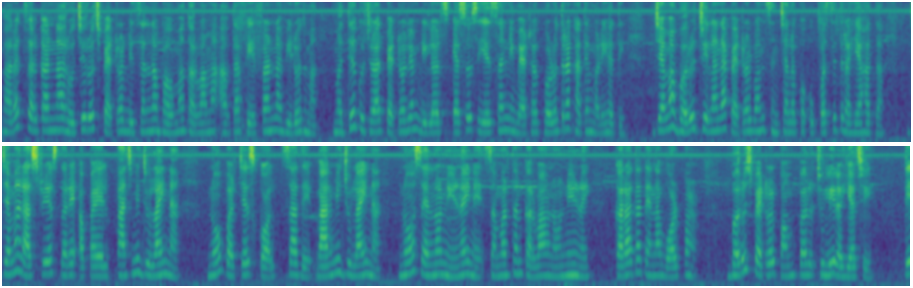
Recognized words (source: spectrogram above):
ભારત સરકારના રોજેરોજ પેટ્રોલ ડીઝલના ભાવમાં કરવામાં આવતા ફેરફારના વિરોધમાં મધ્ય ગુજરાત પેટ્રોલિયમ ડીલર્સ એસોસિએશનની બેઠક વડોદરા ખાતે મળી હતી, જેમાં ભરૂચ જિલ્લાના પેટ્રોલ પંપ સંચાલકો ઉપસ્થિત રહ્યા હતા, જેમાં રાષ્ટ્રીય સ્તરે અપાયેલ પાંચમી જુલાઈના નો પરચેસ કોલ સાથે બારમી જુલાઈના નો સેલનો નિર્ણયને સમર્થન કરવાનો નિર્ણય કરાતા તેના બોર્ડ પણ ભરૂચ પેટ્રોલ પંપ પર ઝૂલી રહ્યા છે. તે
